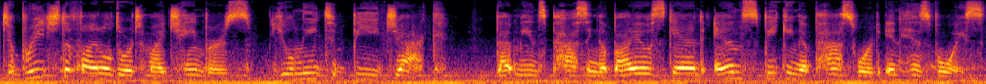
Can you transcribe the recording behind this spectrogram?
To breach the final door to my chambers, you'll need to be Jack. That means passing a bioscan and speaking a password in his voice.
